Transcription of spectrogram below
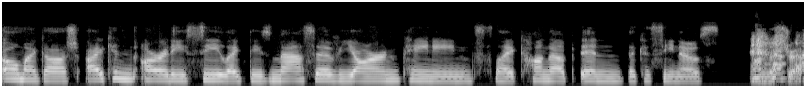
Oh my gosh, I can already see like these massive yarn paintings like hung up in the casinos on the strip.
